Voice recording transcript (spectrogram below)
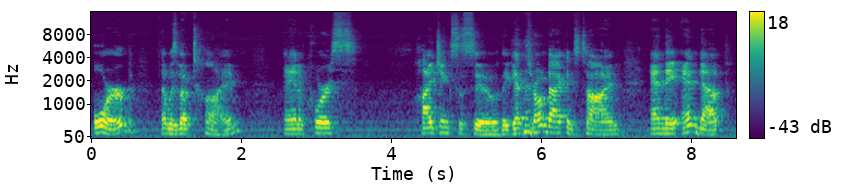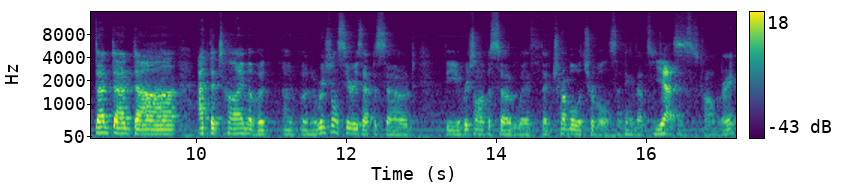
orb that was about time. And of course, hijinks ensue. They get thrown back into time and they end up, dun dun dun, at the time of, a, of an original series episode. The original episode with The Trouble with Tribbles. I think that's Yes. what this is called, right?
